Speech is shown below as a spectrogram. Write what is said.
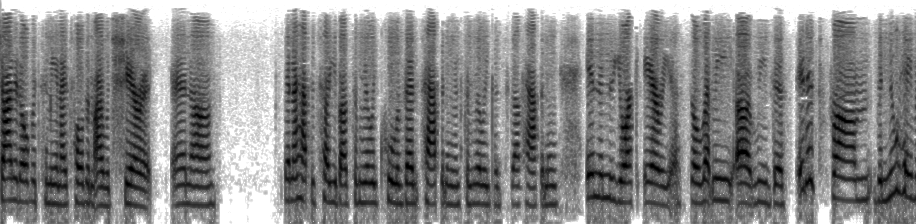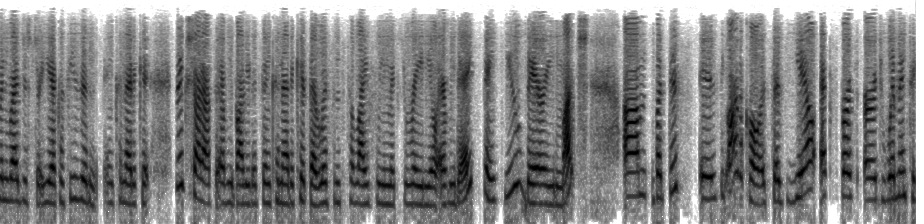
shot it over to me, and I told him I would share it. And uh, then I have to tell you about some really cool events happening and some really good stuff happening in the New York area. So let me uh, read this. It is from the New Haven Register, yeah, because he's in, in Connecticut. Big shout out to everybody that's in Connecticut that listens to Life Remixed Radio every day. Thank you very much. Um, but this is the article. It says Yale experts urge women to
